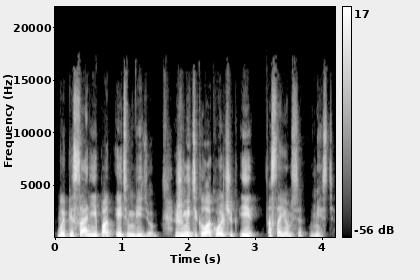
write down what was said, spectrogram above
в описании под этим видео. Жмите колокольчик и остаемся вместе.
